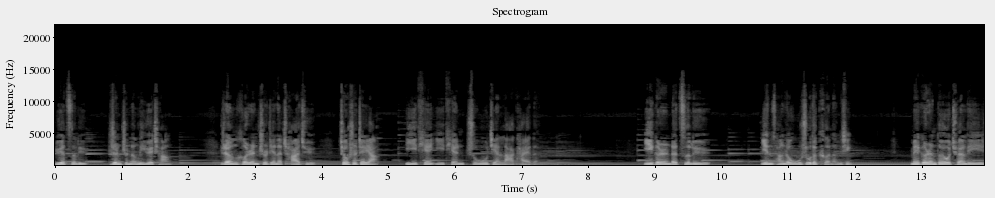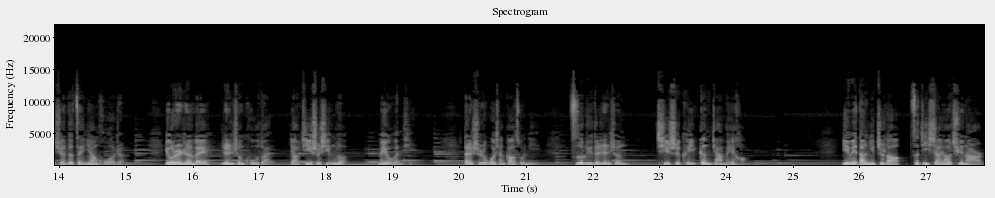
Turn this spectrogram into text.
越自律，认知能力越强，人和人之间的差距就是这样一天一天逐渐拉开的。一个人的自律，隐藏着无数的可能性。每个人都有权利选择怎样活着。有人认为人生苦短，要及时行乐，没有问题。但是我想告诉你，自律的人生其实可以更加美好。因为当你知道自己想要去哪儿，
